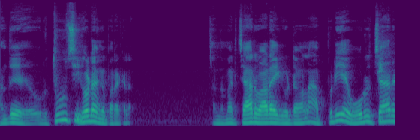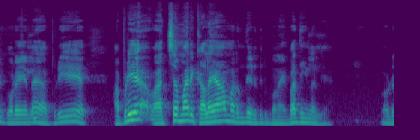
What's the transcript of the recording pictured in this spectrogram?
வந்து ஒரு தூசி கூட அங்கே பறக்கலை. அந்த மாதிரி சேர் வாடகைக்கு விட்டவங்களாம் அப்படியே ஒரு சேர் குறையல அப்படியே அப்படியே வச்ச மாதிரி கலையாமல் இருந்து எடுத்துகிட்டு போனாங்க. பார்த்தீங்களா இல்லையா? ஒரு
